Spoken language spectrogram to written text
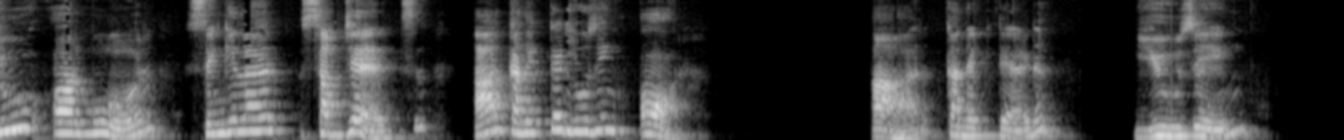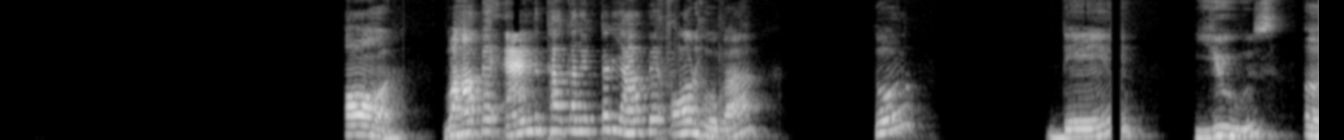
two or more singular subjects are connected using or. Are connected using और वहाँ पे एंड था कनेक्टर यहाँ पे और होगा तो they use a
